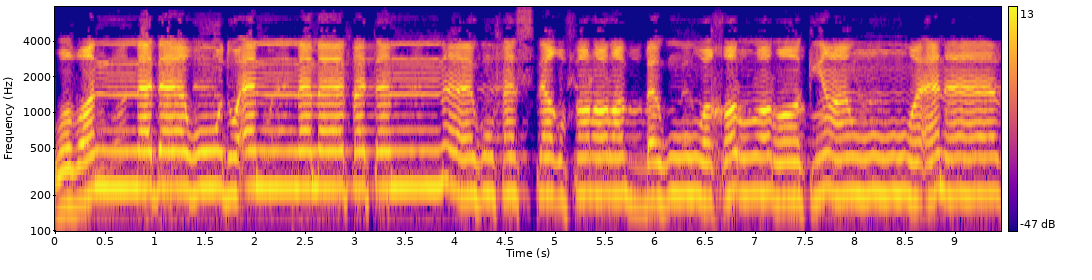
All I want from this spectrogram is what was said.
وظن داود أنما فتناه فاستغفر ربه وخر راكعا وأناب.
